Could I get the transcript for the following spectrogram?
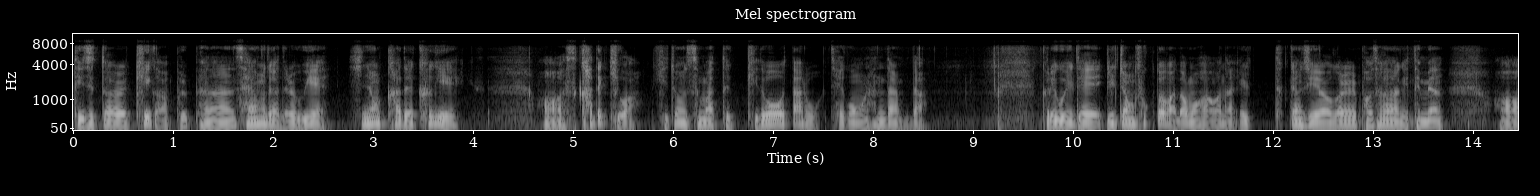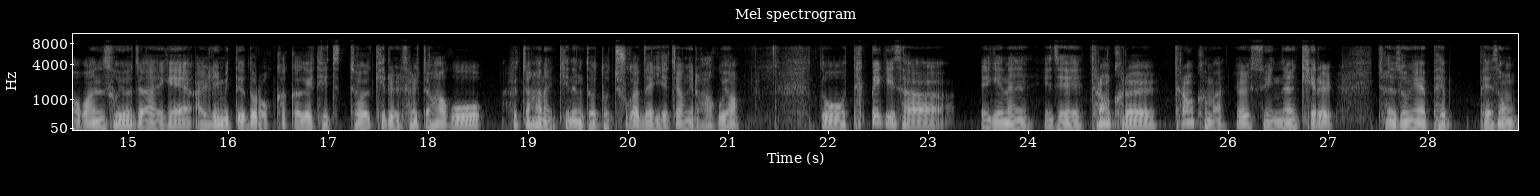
디지털 키가 불편한 사용자들을 위해 신용카드 크기의 어, 카드 키와 기존 스마트 키도 따로 제공을 한답니다. 그리고 이제 일정 속도가 넘어가거나 일, 특정 지역을 벗어나게 되면 어, 원 소유자에게 알림이 뜨도록 각각의 디지털 키를 설정하고 설정하는 기능도 또 추가될 예정이라 하고요. 또 택배 기사에게는 이제 트렁크를 트렁크만 열 수 있는 키를 전송해 배, 배송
